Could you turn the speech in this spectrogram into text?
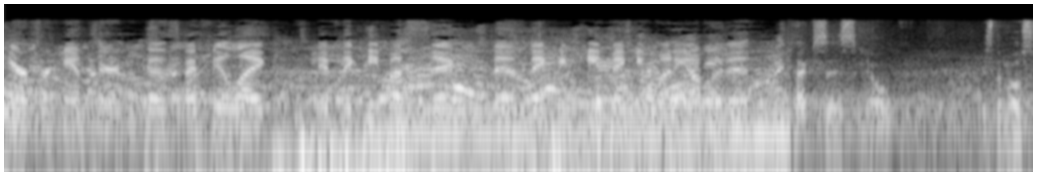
cure for cancer because I feel like if they keep us sick, then they can keep making money off of it. Texas, you know, is the most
